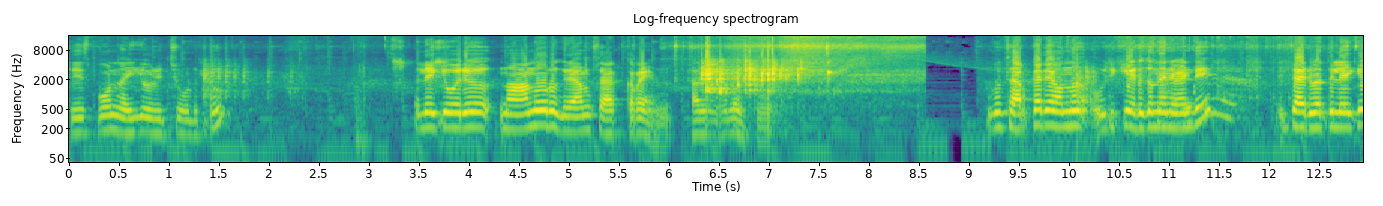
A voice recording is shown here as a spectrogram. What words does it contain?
ടീസ്പൂൺ നെയ്യ് ഒഴിച്ചു കൊടുത്തു. അതിലേക്ക് ഒരു നാനൂറ് ഗ്രാം ശർക്കരയുണ്ട് അതിലേക്ക് വെച്ചു ശർക്കര ഒന്ന് ഉരുക്കി എടുക്കുന്നതിന് വേണ്ടി ചരുവത്തിലേക്ക്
